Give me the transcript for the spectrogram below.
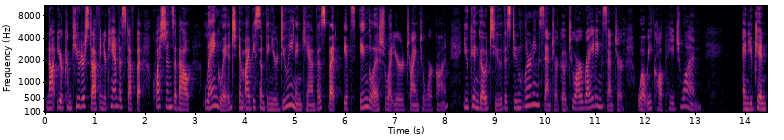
not your computer stuff and your Canvas stuff, but questions about language, it might be something you're doing in Canvas, but it's English what you're trying to work on. You can go to the Student Learning Center, go to our Writing Center, what we call page one. And you can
